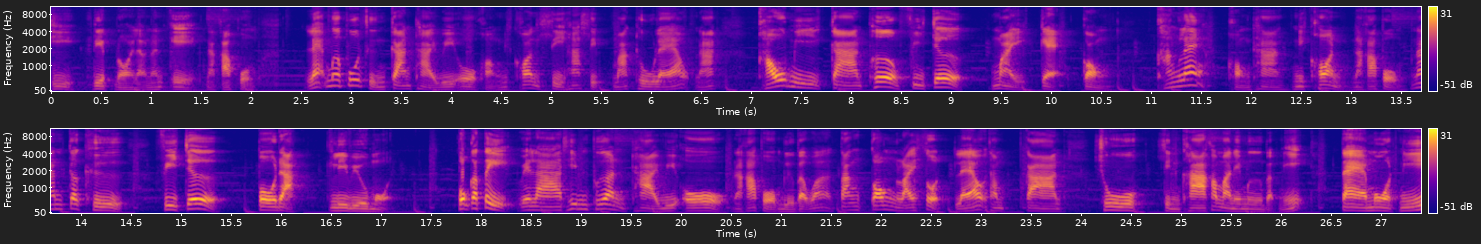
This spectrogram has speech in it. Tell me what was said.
ที่เรียบร้อยแล้วนั่นเองนะครับผม และเมื่อพูดถึงการถ่ายวีโอของ Nikon C50 Mark II แล้วนะเขามีการเพิ่มฟีเจอร์ใหม่แกะกล่อง ครั้งแรกของทาง Nikon นะครับผม นั่นก็คือฟีเจอร์ Product Review Mode ปกติเวลาที่เพื่อนๆถ่ายวีโอนะครับผม หรือแบบว่าตั้งกล้องไลฟ์สดแล้วทำการชูสินค้าเข้ามาในมือแบบนี้ แต่โหมดนี้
